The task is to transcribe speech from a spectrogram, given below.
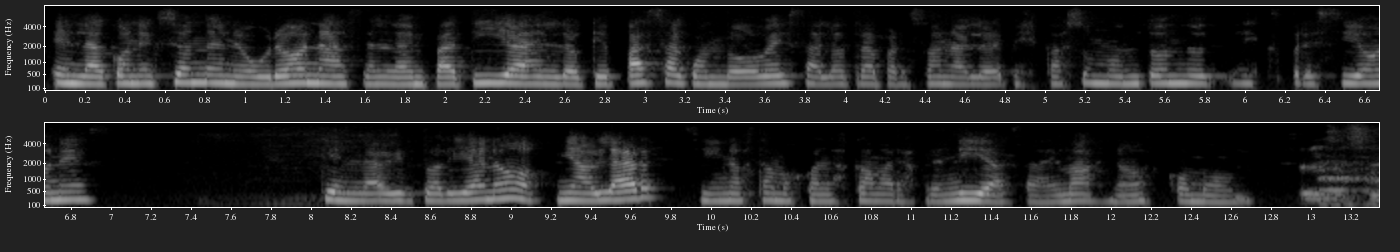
en la conexión de neuronas, en la empatía, en lo que pasa cuando ves a la otra persona, le pescas un montón de expresiones que en la virtualidad no, ni hablar si no estamos con las cámaras prendidas, además, ¿no? Es como... Sí, sí, sí.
